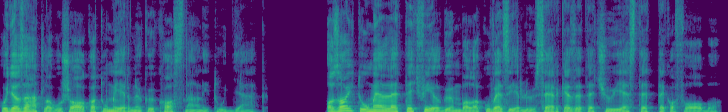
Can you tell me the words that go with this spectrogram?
hogy az átlagos alkatú mérnökök használni tudják. Az ajtó mellett egy félgömb alakú vezérlő szerkezetet sűjesztettek a falba.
